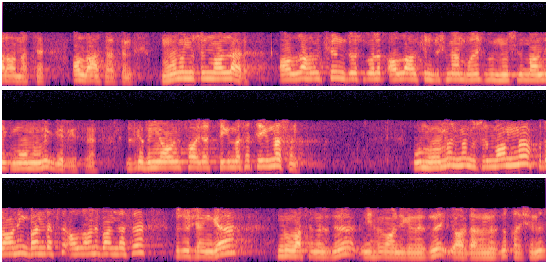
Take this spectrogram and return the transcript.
alomati olloh asrasin. Mo'min musulmonlar olloh uchun do'st bo'lib olloh uchun dushman bo'lish bu musulmonlik mo'minlik belgisi. Bizga dunyoviy foydasi tegmasa tegmasin. U mo'minmi musulmonmi xudoning bandasi ollohni bandasi. Biz o'shanga muruvvatimizni mehribonligimizni yordamimizni qilishimiz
